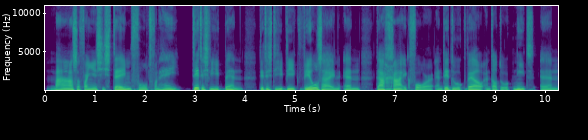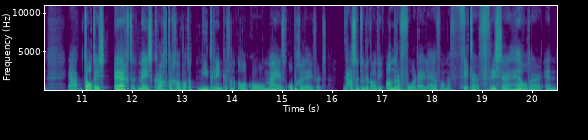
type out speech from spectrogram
mazen van je systeem voelt van hé, hey, dit is wie ik ben. Dit is die, wie ik wil zijn. En daar ga ik voor. En dit doe ik wel en dat doe ik niet. En ja, dat is echt het meest krachtige wat het niet drinken van alcohol mij heeft opgeleverd. Naast natuurlijk al die andere voordelen hè, van fitter, frisser, helder. En,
